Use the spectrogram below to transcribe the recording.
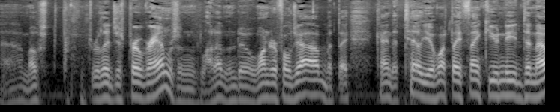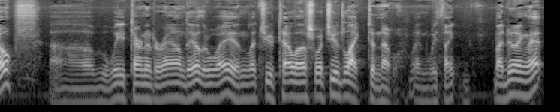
Uh, most religious programs, and a lot of them do a wonderful job, but they kind of tell you what they think you need to know. Uh, we turn it around the other way and let you tell us what you'd like to know. And we think by doing that,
